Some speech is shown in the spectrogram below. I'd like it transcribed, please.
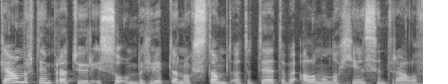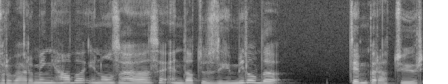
kamertemperatuur is zo'n begrip dat nog stamt uit de tijd dat we allemaal nog geen centrale verwarming hadden in onze huizen en dat dus de gemiddelde temperatuur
